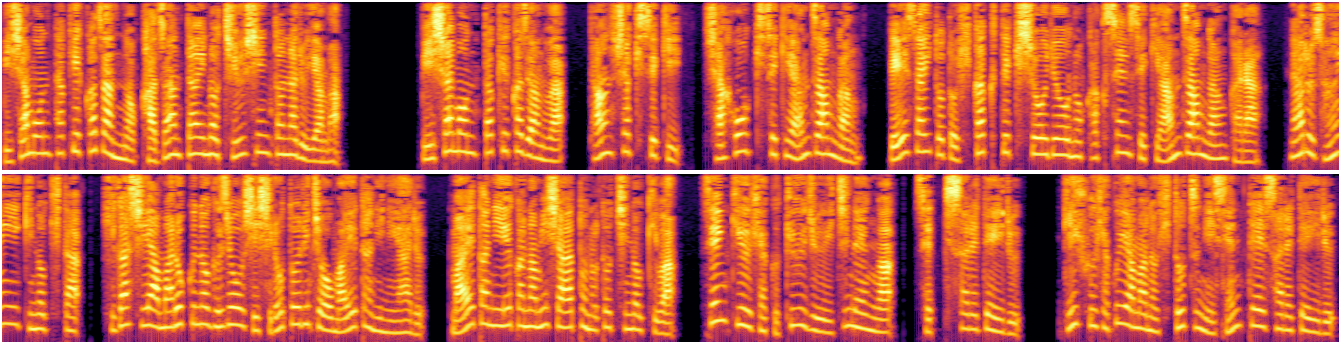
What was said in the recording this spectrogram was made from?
毘沙門岳火山の火山帯の中心となる山。毘沙門岳火山は単車奇跡、斜方奇跡安山岩、ベイサイトと比較的少量の核戦石安山岩からなる山域の北、東山六の郡上市白鳥町前谷にある前谷江金見社跡の土地の木は1991年が設置されている。岐阜百山の一つに選定されている。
